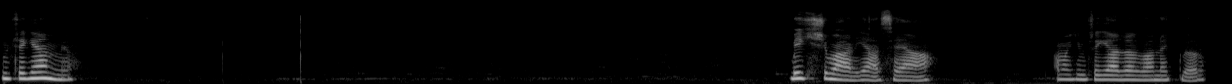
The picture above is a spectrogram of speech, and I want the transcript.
Kimse gelmiyor. Bir kişi var gelse ya. Ama kimse geldiğini zannetmiyorum.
